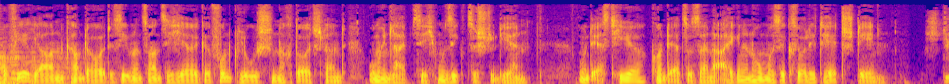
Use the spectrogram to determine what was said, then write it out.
Vor vier Jahren kam der heute 27-jährige von Klusch nach Deutschland, um in Leipzig Musik zu studieren. Und erst hier konnte er zu seiner eigenen Homosexualität stehen. Ich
